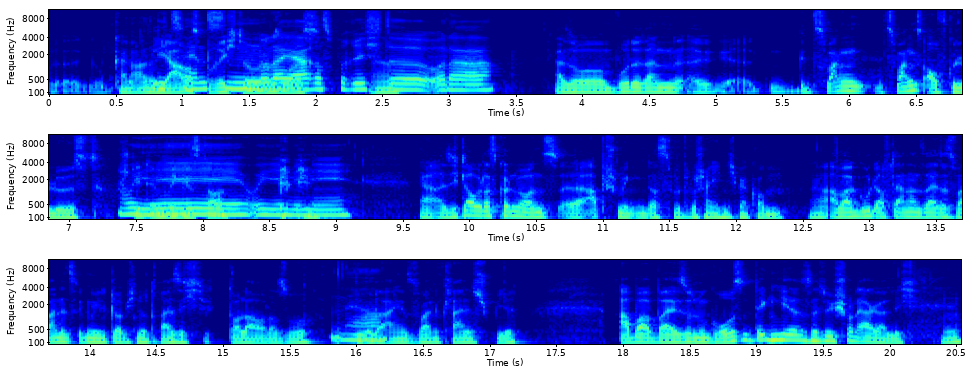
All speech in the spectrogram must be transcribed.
äh, keine Ahnung, Lizenzen Jahresberichte oder, oder Jahresberichte ja. oder. Also wurde dann äh, gezwang, zwangsaufgelöst, steht oje, im Register. Oje, mene. Ja, also ich glaube, das können wir uns äh, abschminken. Das wird wahrscheinlich nicht mehr kommen. Ja, aber gut, auf der anderen Seite, das waren jetzt irgendwie, glaube ich, nur 30 Dollar oder so. Ja. Das war ein kleines Spiel. Aber bei so einem großen Ding hier ist es natürlich schon ärgerlich. Ne?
